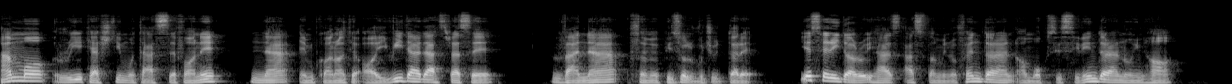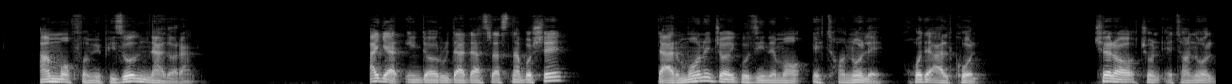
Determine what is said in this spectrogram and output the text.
اما روی کشتی متاسفانه نه امکانات آیوی در دسترسه و نه فمپیزول وجود داره. یه سری دارویی هست استامینوفن دارن آموکسیسیلین دارن و اینها. اما فمیپیزول ندارن. اگر این دارو در دسترس نباشه درمان جایگزین ما اتانول خود الکل. چرا؟ چون اتانول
